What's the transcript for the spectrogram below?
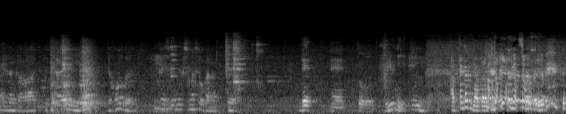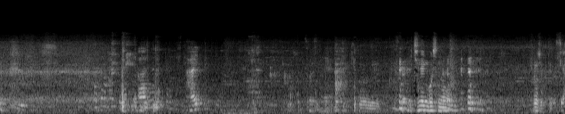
はい。でなんかわーっつって帰りにじゃあ今度一回収録しましょうかなっつって、でえーっと冬にうん。暖かくなったらまたやりましょうっていう。あはい。そうですね。結局1年越しのプロジェクトですよ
